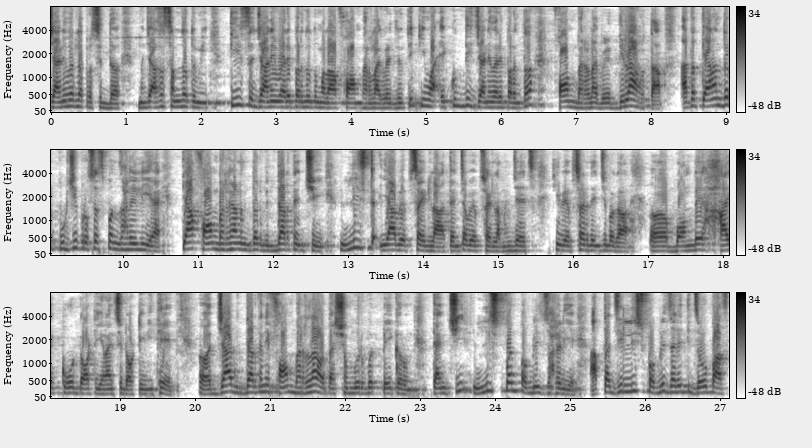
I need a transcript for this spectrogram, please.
जानेवारीला प्रसिद्ध. म्हणजे असं समजा तुम्ही तीस जानेवारीपर्यंत तुम्हाला फॉर्म भरायला वेळ दिली होती किंवा एकोणतीस जानेवारीपर्यंत फॉर्म भरायला वेळ दिला होता. आता त्यानंतर पुढची प्रोसेस पण झालेली आहे. त्या फॉर्म भरल्यानंतर विद्यार्थ्यांची लिस्ट या वेबसाईटला त्यांच्या वेबसाईटला म्हणजेच ही वेबसाईट त्यांची बघा Bombay high court dot N I C dot in इथे ज्या विद्यार्थ्यांनी फॉर्म भरला होता शंभर रुपये पे करून त्यांची लिस्ट पण पब्लिश झालेली आहे. आता जी लिस्ट पब्लिश झाली ती जवळपास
